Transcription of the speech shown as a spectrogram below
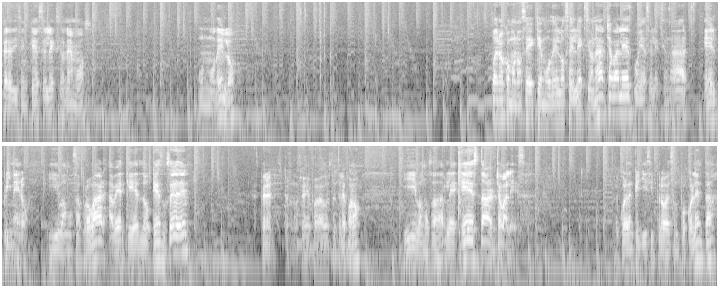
pero dicen que seleccionemos un modelo. Bueno como no sé qué modelo seleccionar chavales voy a seleccionar el primero. Y vamos a probar a ver qué es lo que sucede. Esperen espero no se haya apagado este teléfono. Y vamos a darle start chavales. Recuerden que GC Pro es un poco lenta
